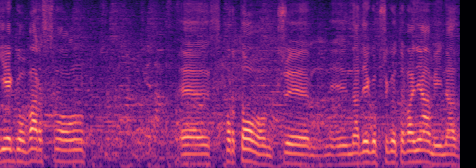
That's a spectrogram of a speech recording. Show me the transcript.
jego warstwą e, sportową, czy e, nad jego przygotowaniami, nad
